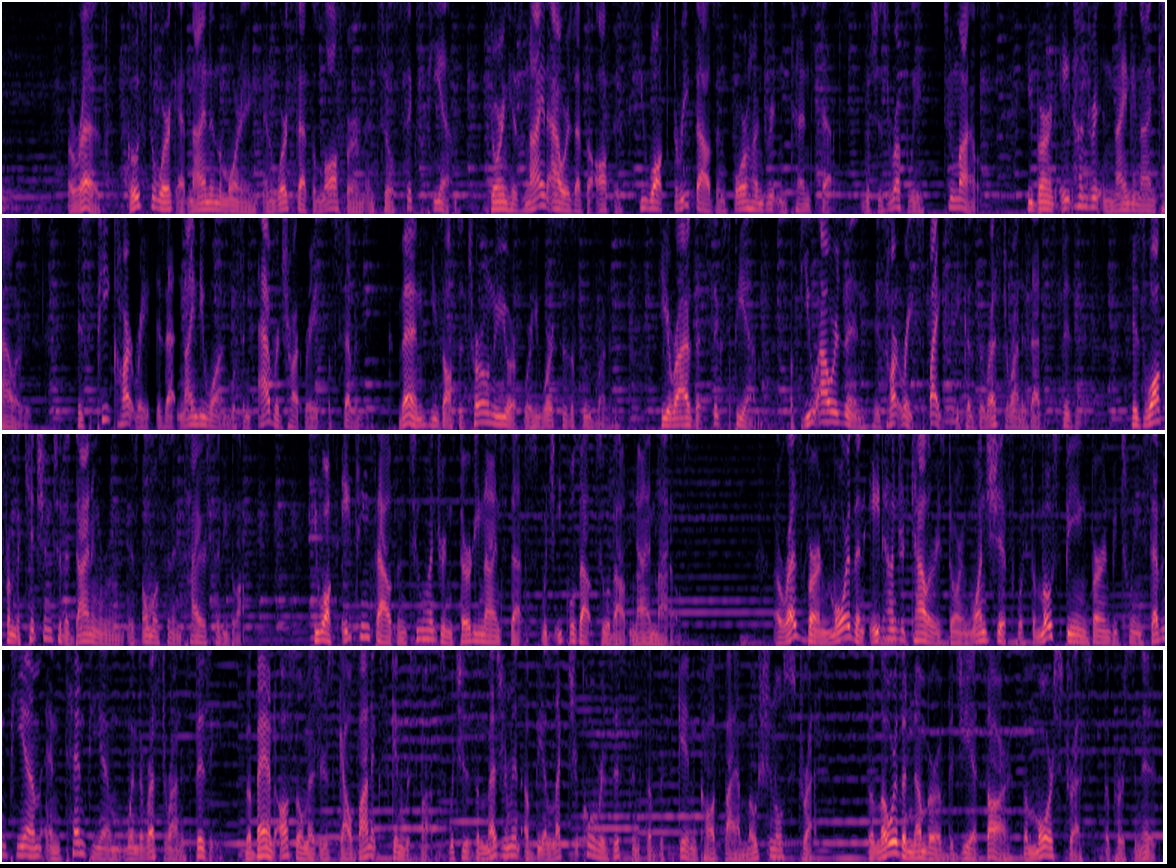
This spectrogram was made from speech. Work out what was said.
Arez goes to work at 9 in the morning and works at the law firm until 6 p.m. During his nine hours at the office, he walked 3,410 steps, which is roughly 2 miles. He burned 899 calories. His peak heart rate is at 91 with an average heart rate of 70. Then he's off to Toro, New York, where he works as a food runner. He arrives at 6 p.m. A few hours in, his heart rate spikes because the restaurant is at its busiest. His walk from the kitchen to the dining room is almost an entire city block. He walked 18,239 steps, which equals out to about 9 miles. Arez burned more than 800 calories during one shift, with the most being burned between 7 p.m. and 10 p.m. when the restaurant is busy. The band also measures galvanic skin response, which is the measurement of the electrical resistance of the skin caused by emotional stress. The lower the number of the GSR, the more stressed the person is.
